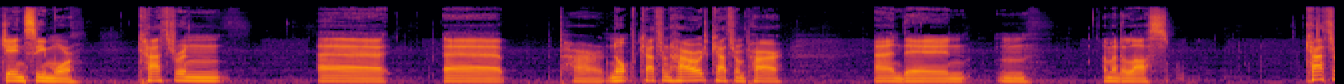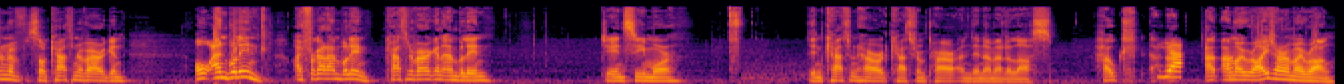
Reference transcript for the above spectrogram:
Jane Seymour, Catherine, uh, uh, Parr. No, Catherine Howard, Catherine Parr, and then mm, I'm at a loss. Catherine of so Catherine of Aragon. Oh, Anne Boleyn. I forgot Anne Boleyn. Catherine of Aragon, Anne Boleyn. Jane Seymour. Then Catherine Howard, Catherine Parr, and then I'm at a loss. How? Cl- Yeah. a- am I right or am I wrong?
